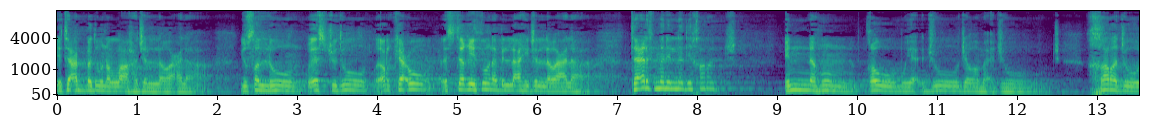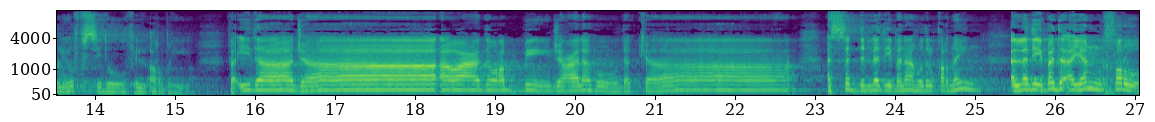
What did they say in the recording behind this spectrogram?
يتعبدون الله جل وعلا يصلون ويسجدون ويركعون ويستغيثون بالله جل وعلا. تعرف من الذي خرج؟ إنهم قوم يأجوج ومأجوج خرجوا ليفسدوا في الأرض. فإذا جاء وعد ربي جعله دكاء. السد الذي بناه ذو القرنين الذي بدأ ينخر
